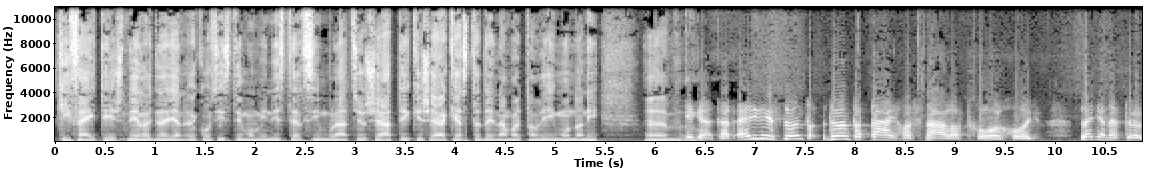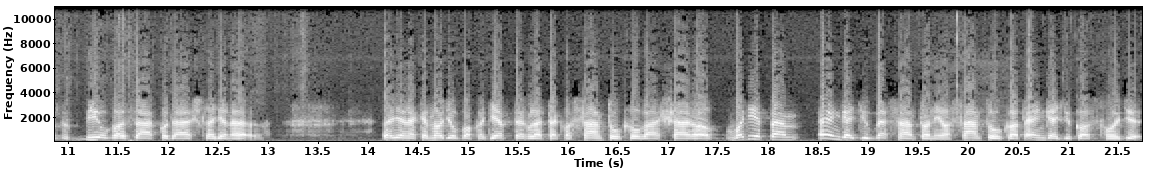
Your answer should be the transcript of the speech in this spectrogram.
kifejtésnél, hogy legyen ökoszisztéma miniszter szimulációs játék, és elkezdte, de én nem hagytam végigmondani. Igen, tehát egyrészt dönt, dönt a tájhasználatról, hogy legyen-e több biogazdálkodás, legyen-e legyenek-e nagyobbak a gyepterületek a szántók rovására, vagy éppen engedjük beszántani a szántókat, engedjük azt, hogy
